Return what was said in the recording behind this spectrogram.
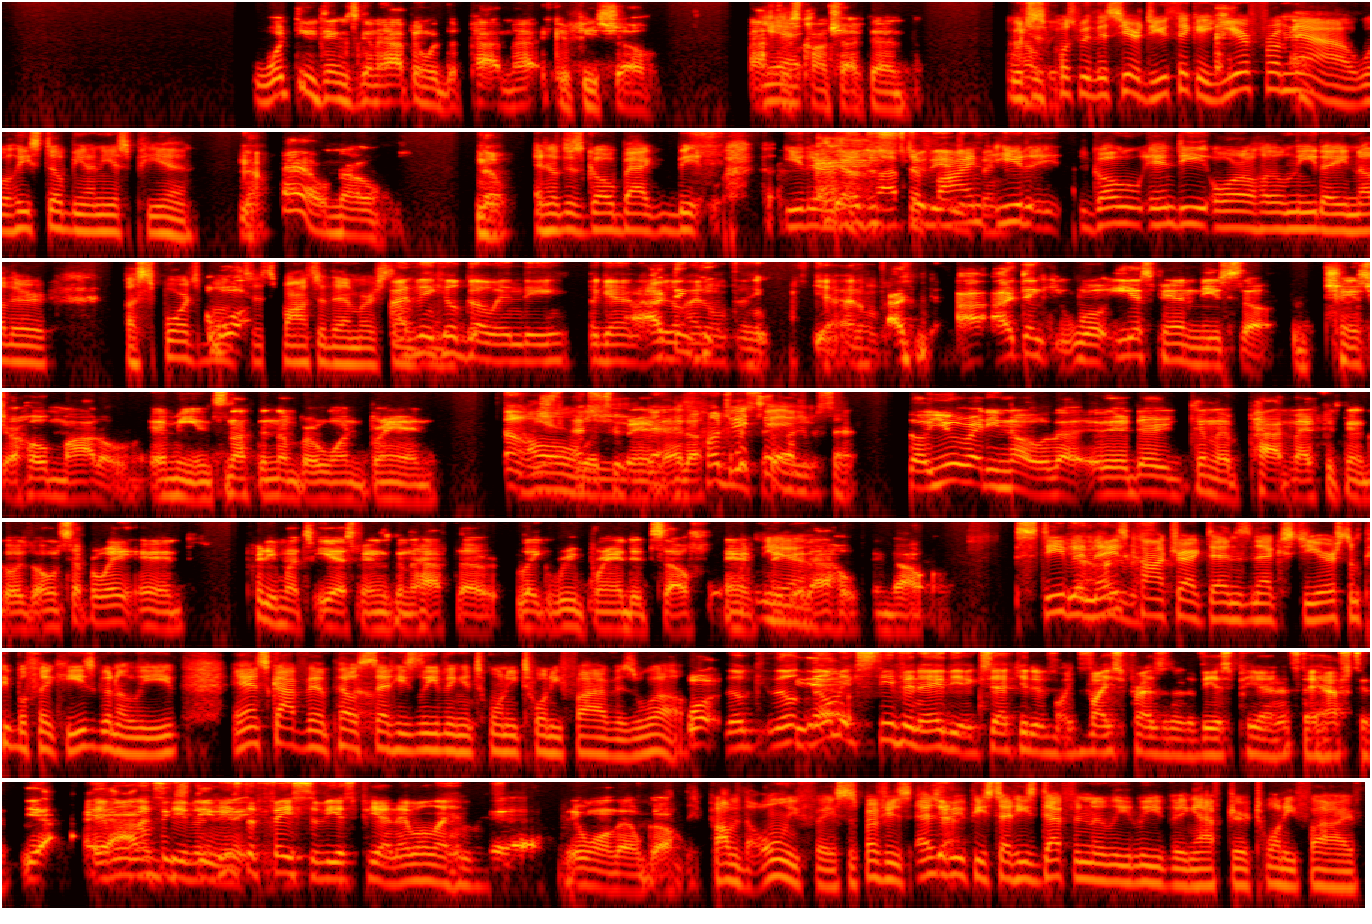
What do you think is going to happen with the Pat McAfee show after Yeah. his contract ends? Which is supposed to be this year. Do you think a year from now will he still be on ESPN? Hell no. No. and he'll just go back. Be either Yeah, he'll just have to find thing. he go indie or he'll need another a sports book Well, to sponsor them or something. I think he'll go indie again. I I, don't- think I don't think. Yeah, I don't. I, Think I I think well, ESPN needs to change their whole model. I mean, it's not the number one brand. Oh, Oh, yeah, that's true. yeah. Uh, hundred percent. Hundred percent. So you already know that they're, they're gonna Pat McAfee's gonna go his own separate way, and pretty much ESPN is gonna have to like rebrand itself and figure Yeah. that whole thing out. Stephen Yeah, A's contract ends next year. Some people think he's going to leave, and Scott Van Pelt said he's leaving in 2025 as well. Well, They'll they'll, Yeah. they'll make Stephen A. the executive like vice president of ESPN if they have to. yeah, They yeah won't don't let Stephen. Stephen. He's the face of ESPN. They won't let him. leave. yeah, they won't let him go. He's probably the only face, especially as SVP said he's definitely leaving after 25.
